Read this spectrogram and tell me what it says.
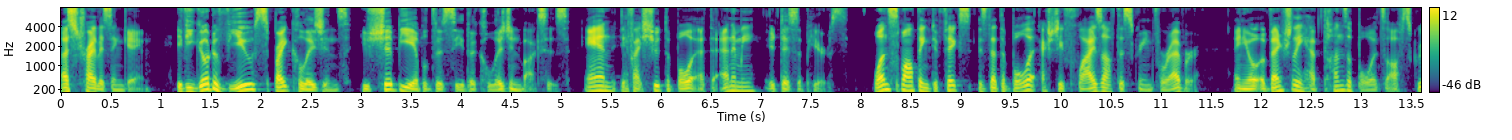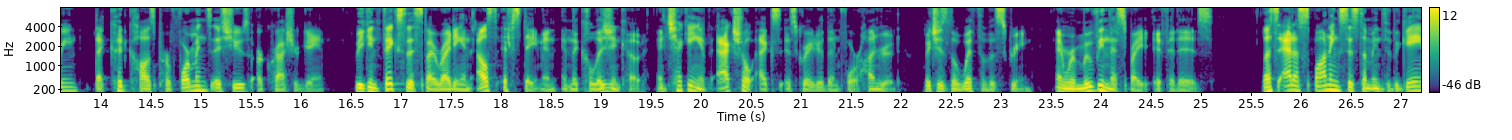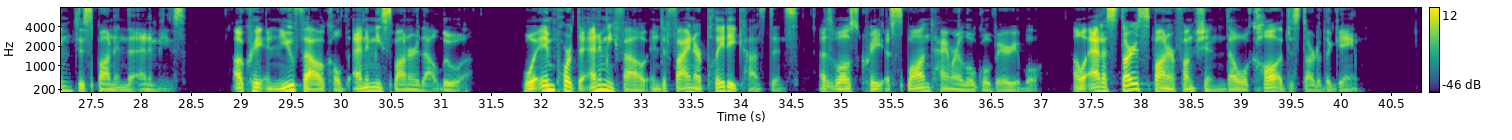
Let's try this in game. If you go to view sprite collisions, you should be able to see the collision boxes, and if I shoot the bullet at the enemy, it disappears. One small thing to fix is that the bullet actually flies off the screen forever, and you'll eventually have tons of bullets off screen that could cause performance issues or crash your game. We can fix this by writing an else if statement in the collision code and checking if actual x is greater than 400, which is the width of the screen, and removing the sprite if it is. Let's add a spawning system into the game to spawn in the enemies. I'll create a new file called enemyspawner.lua. We'll import the enemy file and define our playdate constants, as well as create a spawn timer local variable. I'll add a start spawner function that will call at the start of the game.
